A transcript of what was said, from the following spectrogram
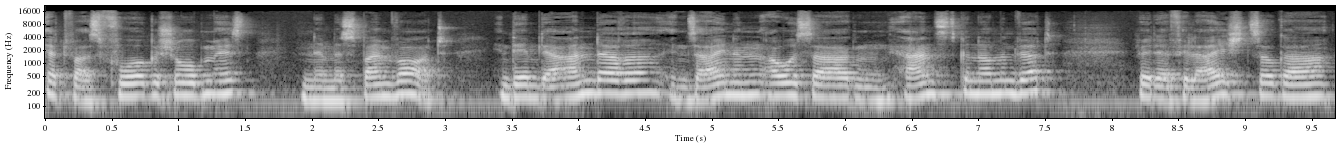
etwas vorgeschoben ist, nimm es beim Wort, indem der andere in seinen Aussagen ernst genommen wird, wird er vielleicht sogar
